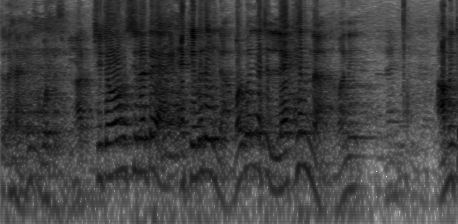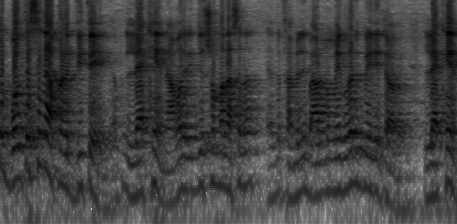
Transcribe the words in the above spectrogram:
তো হ্যাঁ বলতেছেন আর চিটাং সিলেটে একেবারেই না। বলবেন যে আচ্ছা লেখেন না। মানে আমি তো বলতেছি না আপনারা দিতে, আপনি লেখেন, আমাদের ইজ্জত সম্মান আছে না? ফ্যামিলি মেয়েগুলোর বেরিয়ে যেতে হবে। লেখেন।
